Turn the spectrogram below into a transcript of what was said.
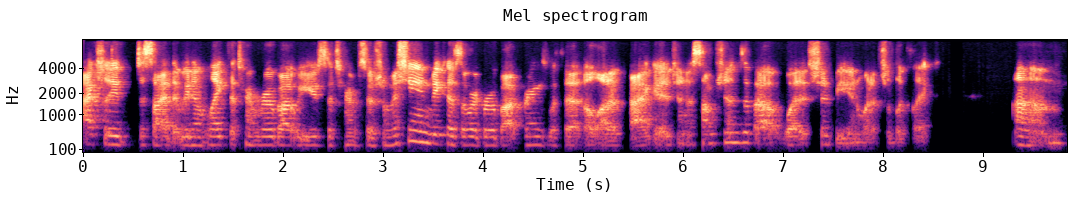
actually decide that we don't like the term robot, we use the term social machine because the word robot brings with it a lot of baggage and assumptions about what it should be and what it should look like. Um,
